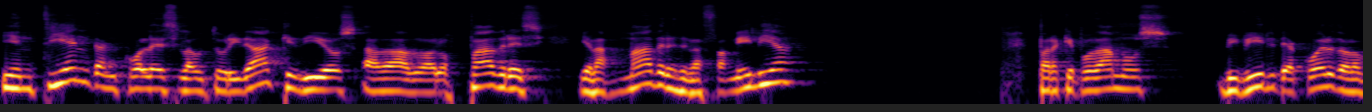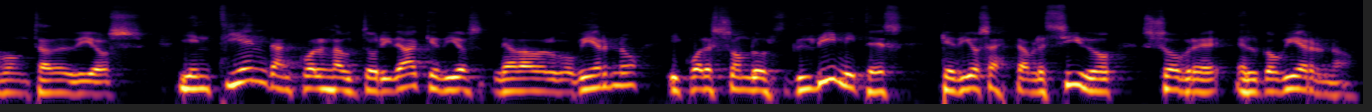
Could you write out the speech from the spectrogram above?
Y entiendan cuál es la autoridad que Dios ha dado a los padres y a las madres de la familia para que podamos vivir de acuerdo a la voluntad de Dios. Y entiendan cuál es la autoridad que Dios le ha dado al gobierno y cuáles son los límites que Dios ha establecido sobre el gobierno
